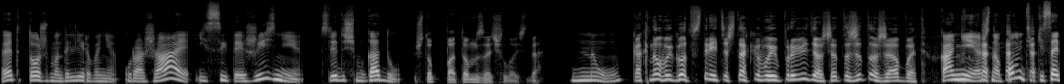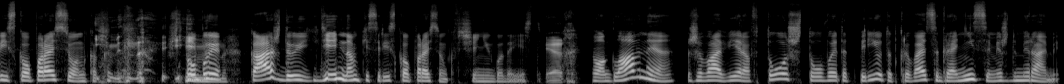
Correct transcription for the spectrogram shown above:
Это тоже моделирование урожая и сытой жизни в следующем году. Чтоб потом зачлось, да. Ну, Как Новый год встретишь, так его и проведешь. Это же тоже об этом. конечно, помните кисарийского поросенка? Именно. Чтобы именно. каждый день нам кисарийского поросенка в течение года есть. Эх, Ну а главное, жива вера в то, что в этот период открывается граница между мирами.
